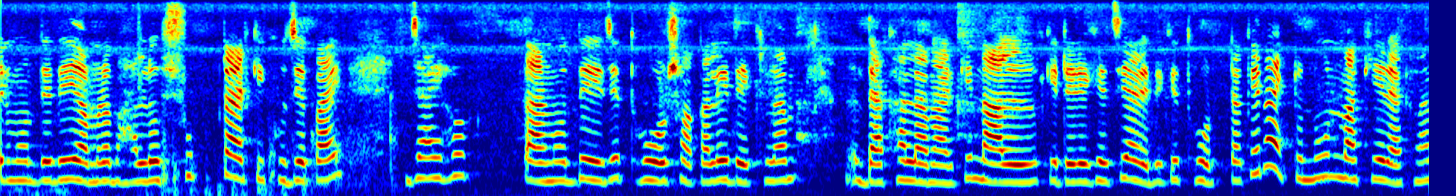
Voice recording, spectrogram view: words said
এর মধ্যে দিয়ে আমরা ভালো সুখটা আর কি খুঁজে পাই। যাই হোক, তার মধ্যে এই যে থোর সকালেই দেখলাম, দেখালাম আর কি, নাল কেটে রেখেছি, আর এদিকে থোরটাকে না একটু নুন মাখিয়ে রাখলাম,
